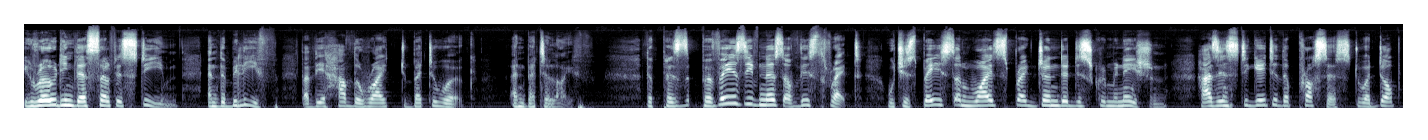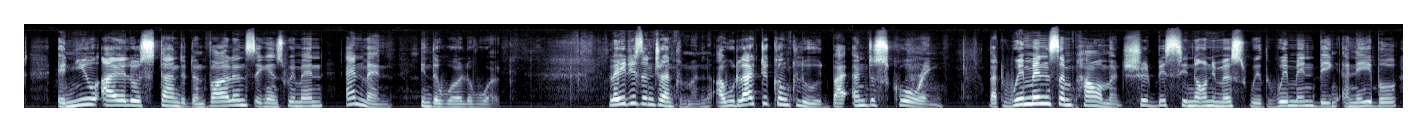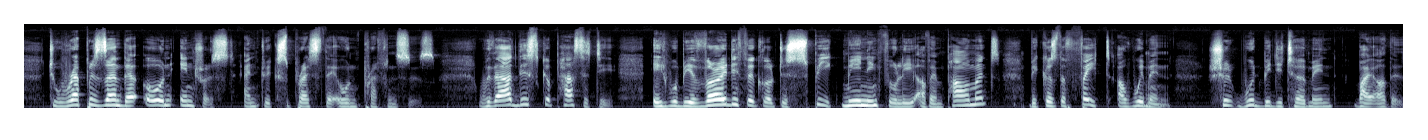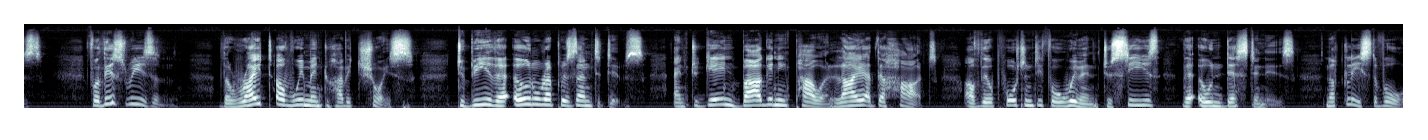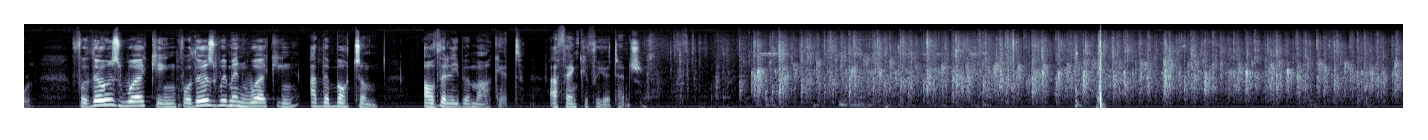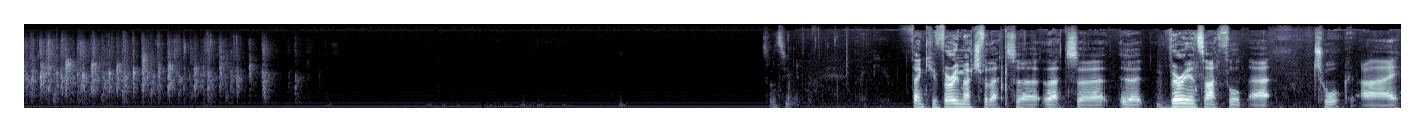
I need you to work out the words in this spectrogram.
eroding their self esteem and the belief that they have the right to better work and better life. The pers- pervasiveness of this threat, which is based on widespread gender discrimination, has instigated the process to adopt a new ILO standard on violence against women and men in the world of work. Ladies and gentlemen, I would like to conclude by underscoring that women's empowerment should be synonymous with women being unable to represent their own interests and to express their own preferences. Without this capacity, it would be very difficult to speak meaningfully of empowerment because the fate of women should, would be determined by others. For this reason, the right of women to have a choice, to be their own representatives, and to gain bargaining power lie at the heart of the opportunity for women to seize their own destinies, not least of all for those working, for those women working at the bottom of the labour market. I thank you for your attention. Thank you very much for that, uh, that uh, uh, very insightful uh, talk. I,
